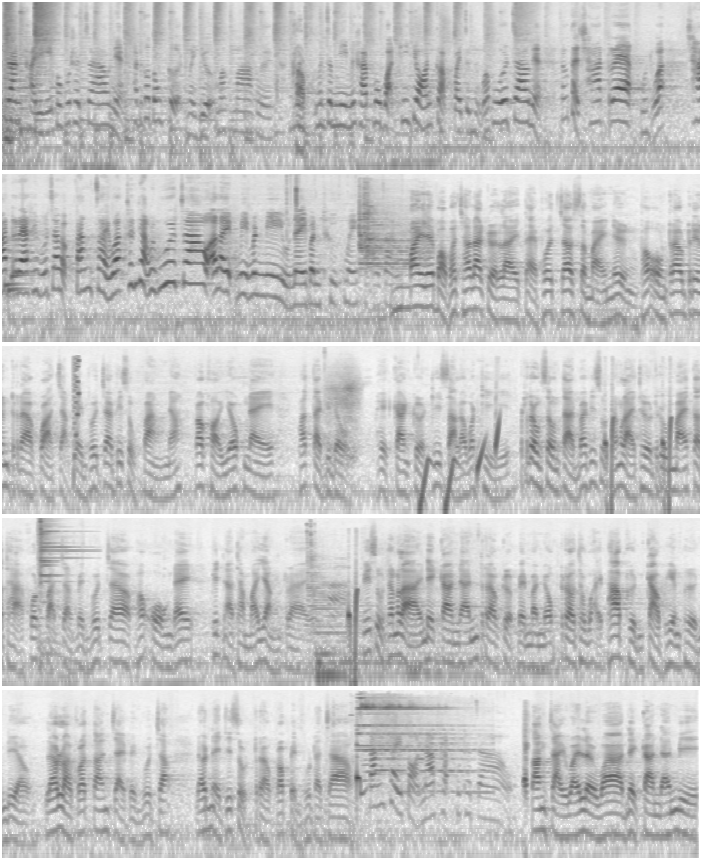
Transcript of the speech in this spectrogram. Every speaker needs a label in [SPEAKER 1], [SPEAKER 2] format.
[SPEAKER 1] อาจารย์ค่ะอย่างนี้พระพุทธเจ้าเนี่ยท่านก็ต้องเกิดมาเยอะมากๆเลย
[SPEAKER 2] ครับ
[SPEAKER 1] มันมันจะมีไหมคะประวัติที่ย้อนกลับไปจนถึงว่าพระพุทธเจ้าเนี่ยตั้งแต่ชาติแรกเหมือนว่าชาติแรกที่พระพุทธเจ้าแบบตั้งใจว่าฉันอยากเป็นพระพุทธเจ้าอะไรมีมันมีอยู่ในบันทึกไหมคะอาจารย์
[SPEAKER 2] ไม่ได้บอกพระชาติแรกเกิดอะไร แต่พระเจ้าสมัยหนึ่ง พระองค์เล่าเรื่องราวกว่าจากเป็นพระเจ้าพิสุฟังนะก็ขอยกในพระไตรปิฎก เหตุการณ์เกิดที่สารวัตถี พระองค์ทรงตรัสว่าพิสุทั้งหลายเธอรู้ไหมตถาคตกว่าจากเป็นพระเจ้า พระองค์ได้พิจารณาธรรมะอย่างไร
[SPEAKER 1] ค่ะ
[SPEAKER 2] พิสูจน์ทั้งหลายในการนั้นเราเกิดเป็นมนุษย์เราถวายผ้าผืนเก่าเพียงผืนเดียว แล้วเราก็ตั้งใจเป็นพระเจ้า แล้วในที่สุดเราก็เป็นพุทธเจ้า
[SPEAKER 1] ตั้งใจต่อหน้าพระพุทธเจ้า
[SPEAKER 2] ตั้งใจไว้เลยว่าในการนั้นมี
